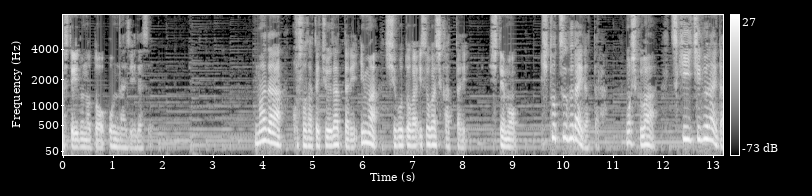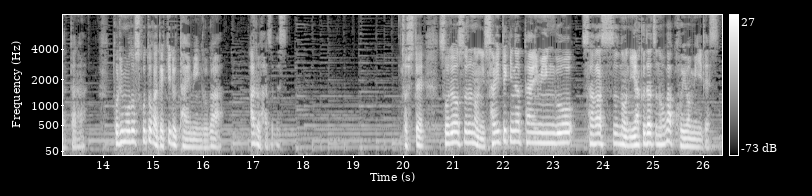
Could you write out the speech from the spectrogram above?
しているのと同じです。まだ子育て中だったり、今仕事が忙しかったりしても、一つぐらいだったら、もしくは月一ぐらいだったら、取り戻すことができるタイミングがあるはずです。そして、それをするのに最適なタイミングを探すのに役立つのが暦です。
